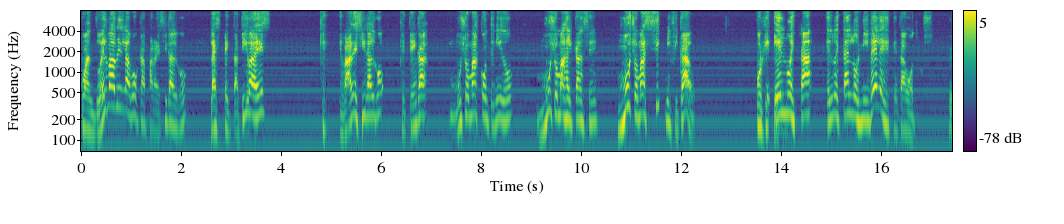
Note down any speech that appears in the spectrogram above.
Cuando él va a abrir la boca para decir algo, la expectativa es que que va a decir algo que tenga mucho más contenido, mucho más alcance, mucho más significado. Porque él no está, él no está en los niveles en que están otros. Sí.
